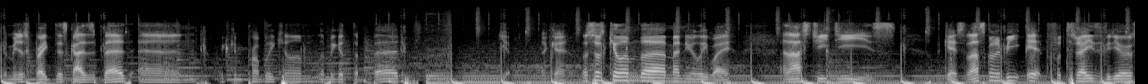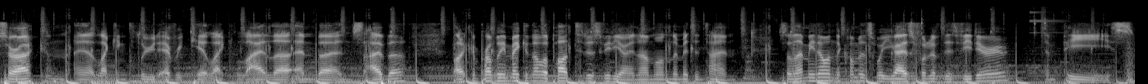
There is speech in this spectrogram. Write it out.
Let me just break this guy's bed and we can probably kill him. Let me get the bed. Yep, okay. Let's just kill him the manually way. And that's GG's. Okay, so that's gonna be it for today's video. So I can uh, like include every kit like Lila, Ember, and Cyber. But I can probably make another part to this video and I'm on limited time. So let me know in the comments what you guys thought of this video. And peace.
